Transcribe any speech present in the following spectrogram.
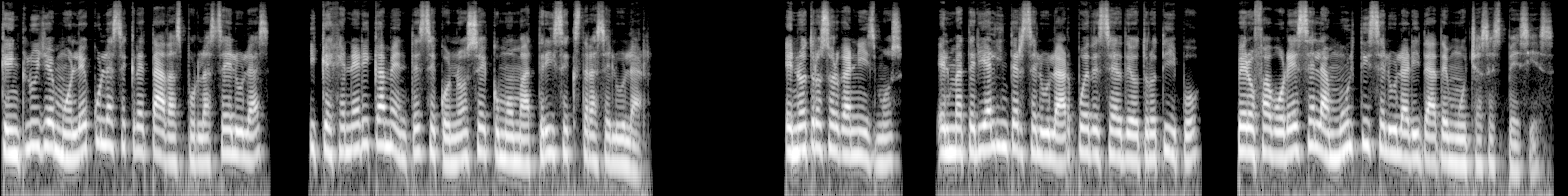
que incluye moléculas secretadas por las células y que genéricamente se conoce como matriz extracelular. En otros organismos, el material intercelular puede ser de otro tipo, pero favorece la multicelularidad de muchas especies.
